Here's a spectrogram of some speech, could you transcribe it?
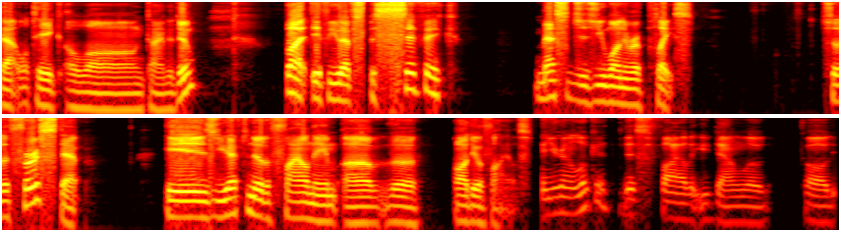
That will take a long time to do. But if you have specific messages you want to replace, so the first step is you have to know the file name of the audio files. And you're going to look at this file that you download called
